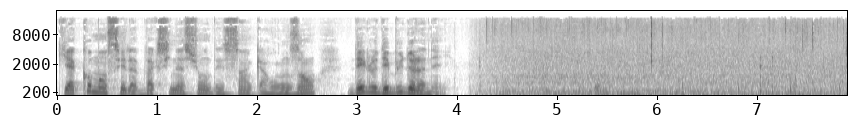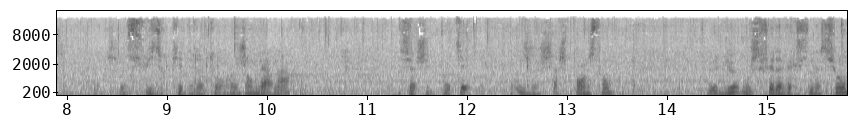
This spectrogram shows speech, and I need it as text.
qui a commencé la vaccination des 5 à 11 ans dès le début de l'année. Je suis au pied de la tour Jean-Bernard, CHU de Poitiers, je cherche pour l'instant le lieu où je fais la vaccination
